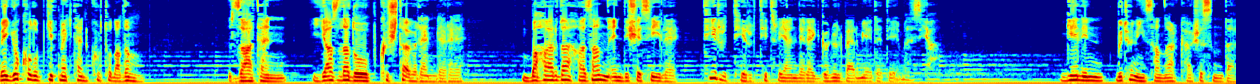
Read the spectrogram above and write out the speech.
ve yok olup gitmekten kurtulalım. Zaten yazda doğup kışta ölenlere, baharda hazan endişesiyle tir tir titreyenlere gönül vermeye de değmez ya. Gelin bütün insanlar karşısında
